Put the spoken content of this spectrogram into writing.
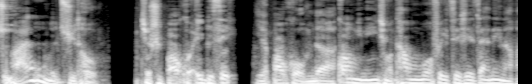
传统的巨头，就是包括 ABC，也包括我们的光明的英雄汤姆·墨菲这些在内呢，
